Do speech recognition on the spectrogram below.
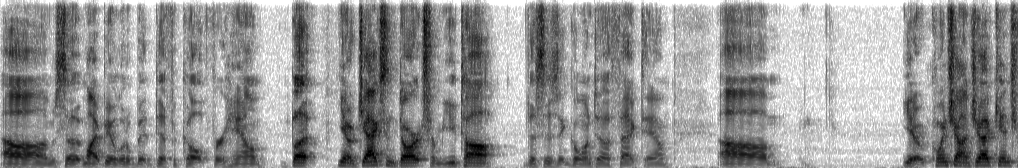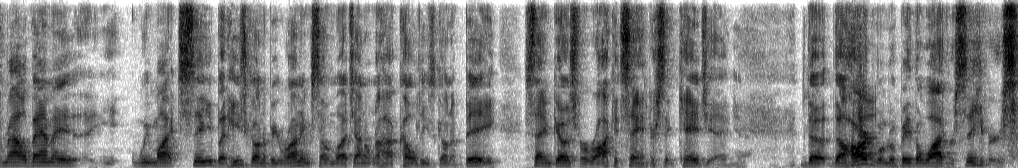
Um, so it might be a little bit difficult for him. But you know, Jaxson Darts from Utah, this isn't going to affect him. Um, you know, Quinshon Judkins from Alabama, eh, we might see, but he's going to be running so much. I don't know how cold he's going to be. Same goes for Rocket Sanders and KJ. Yeah. The the hard yeah. one would be the wide receivers.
